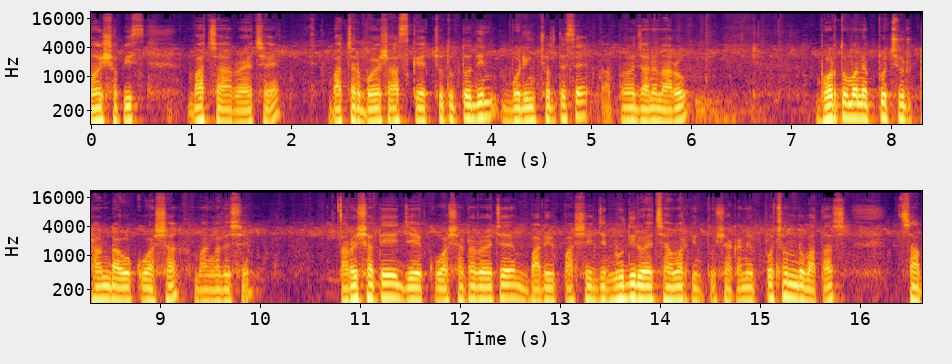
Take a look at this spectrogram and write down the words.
নয়শো পিস বাচ্চা রয়েছে। বাচ্চার বয়স আজকে চতুর্থ দিন বোর্ডিং চলতেছে, আপনারা জানেন আরও। বর্তমানে প্রচুর ঠান্ডা ও কুয়াশা বাংলাদেশে। তারই সাথে যে কুয়াশাটা রয়েছে, বাড়ির পাশে যে নদী রয়েছে আমার কিন্তু, সেখানে প্রচণ্ড বাতাস, চাপ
